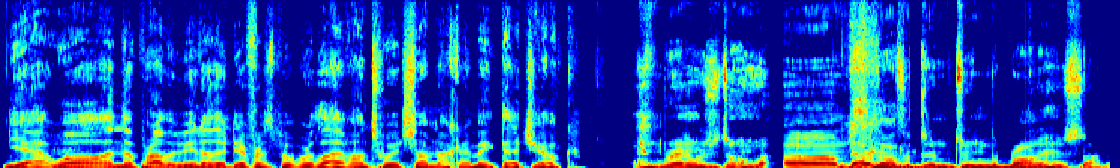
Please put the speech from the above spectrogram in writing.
Yeah, well, and there'll probably be another difference, but we're live on Twitch, so I'm not going to make that joke. Brennan was talking about. Um, that was also the difference between LeBron and his son.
